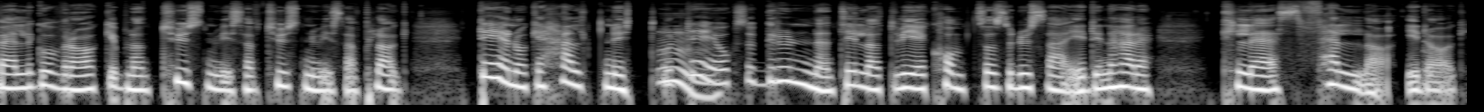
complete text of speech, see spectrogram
velge og vrake blant tusenvis av tusenvis av plagg, det er noe helt nytt. Og mm. det er også grunnen til at vi er kommet, sånn som du sier, i denne her klesfella i dag.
